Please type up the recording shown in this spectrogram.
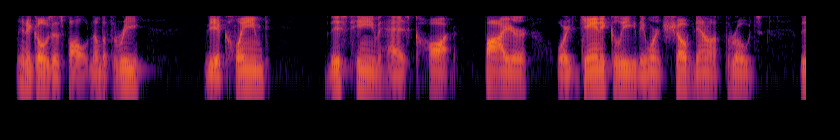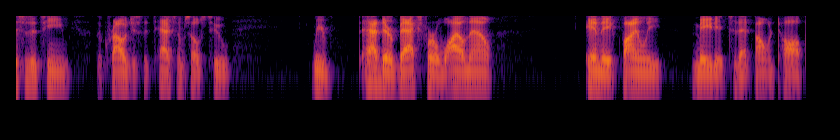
and it goes as follows. Number three, the acclaimed. This team has caught fire organically, they weren't shoved down our throats. This is a team the crowd just attached themselves to. We've had their backs for a while now, and they finally made it to that mountaintop.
